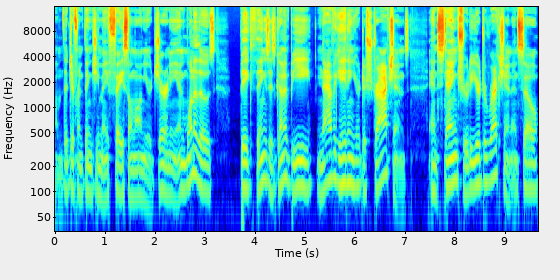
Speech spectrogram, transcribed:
um, the different things you may face along your journey. And one of those big things is going to be navigating your distractions and staying true to your direction. And so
